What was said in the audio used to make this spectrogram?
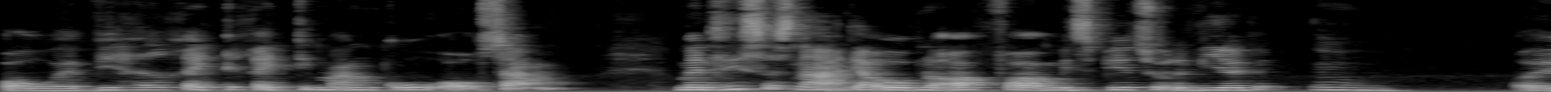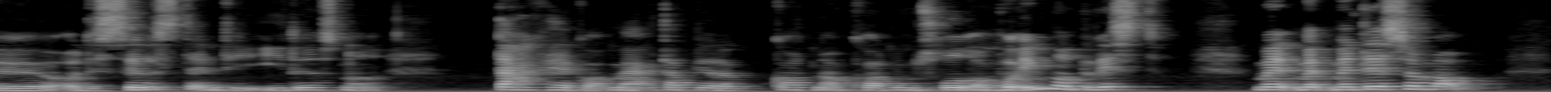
og øh, vi havde rigtig, rigtig mange gode år sammen. Men lige så snart jeg åbner op for mit spirituelle virke, Mm. øh, og det selvstændige i det og sådan noget, der kan jeg godt mærke, der bliver der godt nok kort nogle tråd, og Mm. på ingen måde bevidst. Men, men, men det er som om,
